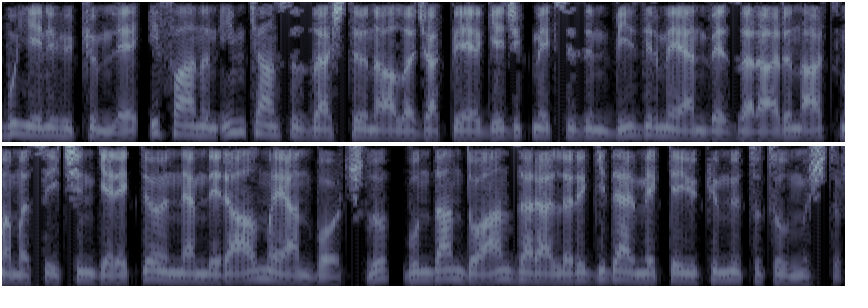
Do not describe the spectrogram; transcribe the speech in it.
Bu yeni hükümle, ifanın imkansızlaştığını alacaklıya gecikmeksizin bildirmeyen ve zararın artmaması için gerekli önlemleri almayan borçlu, bundan doğan zararları gidermekte yükümlü tutulmuştur.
